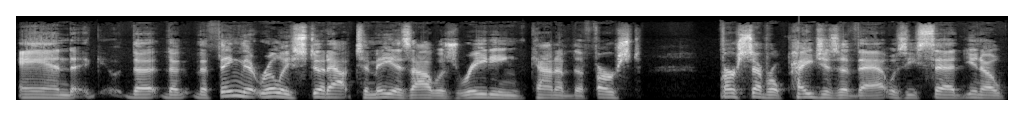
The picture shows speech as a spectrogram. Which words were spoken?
And the the the thing that really stood out to me as I was reading kind of the first first several pages of that was he said, you know,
